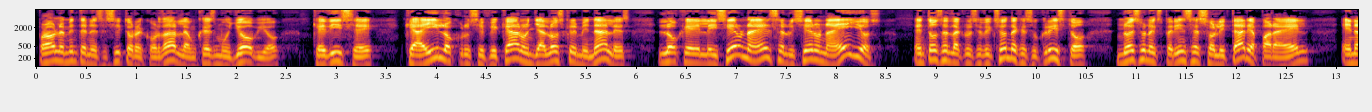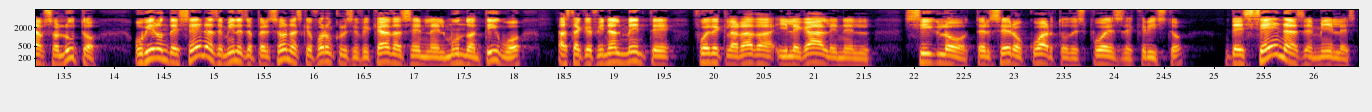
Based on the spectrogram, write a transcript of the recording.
Probablemente necesito recordarle, aunque es muy obvio, que dice que ahí lo crucificaron y a los criminales, lo que le hicieron a él se lo hicieron a ellos. Entonces la crucifixión de Jesucristo no es una experiencia solitaria para él en absoluto. Hubieron decenas de miles de personas que fueron crucificadas en el mundo antiguo hasta que finalmente fue declarada ilegal en el siglo tercero o cuarto después de Cristo. Decenas de miles,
